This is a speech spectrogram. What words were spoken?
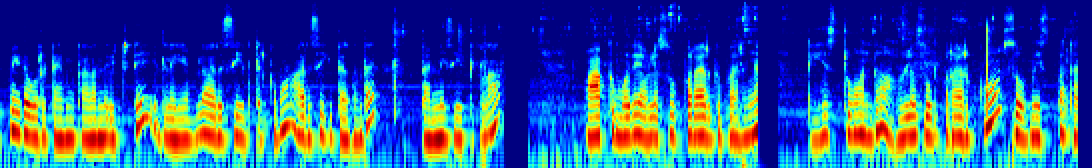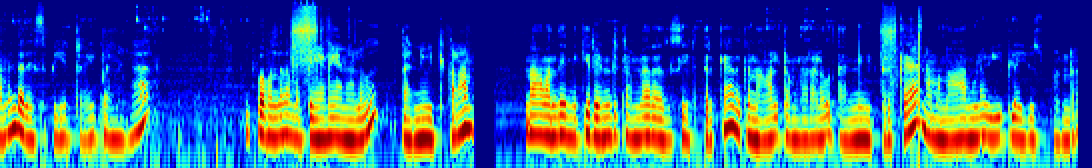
இப்போ இதை ஒரு டைம் கலந்து விட்டுட்டு இதில் எவ்வளோ அரிசி எடுத்துருக்கோமோ அரிசிக்கு தகுந்த தண்ணி சேர்த்துக்கலாம். பார்க்கும்போது எவ்வளோ சூப்பராக இருக்குது பாருங்கள் டேஸ்ட்டும் வந்து அவ்வளோ சூப்பராக இருக்கும். ஸோ மிஸ் பண்ணாமல் இந்த ரெசிபியை ட்ரை பண்ணுங்கள் இப்போ வந்து நம்ம தேவையான அளவு தண்ணி விட்டுக்கலாம். நான் வந்து இன்றைக்கி ரெண்டு டம்ளர் அரிசி எடுத்திருக்கேன். அதுக்கு நாலு டம்ளர் அளவு தண்ணி விட்டுருக்கேன். நம்ம நார்மலாக வீட்டில் யூஸ் பண்ணுற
